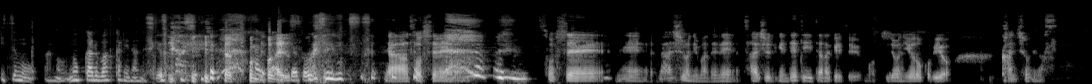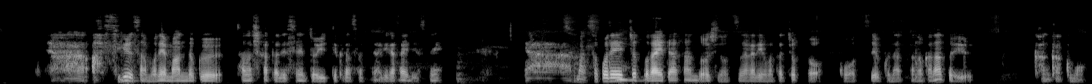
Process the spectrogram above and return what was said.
いつも、あの、乗っかるばっかりなんですけど。はい、でもないですありがとうございます。いやーそしてね、そしてね、ラジオにまでね、最終的に出ていただけるという、もう非常に喜びを感じております。いやーあ、杉浦さんもね、満読楽しかったですねと言ってくださってありがたいですね。いやーまあそこでちょっとライターさん同士のつながりがまたちょっとこう強くなったのかなという感覚も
